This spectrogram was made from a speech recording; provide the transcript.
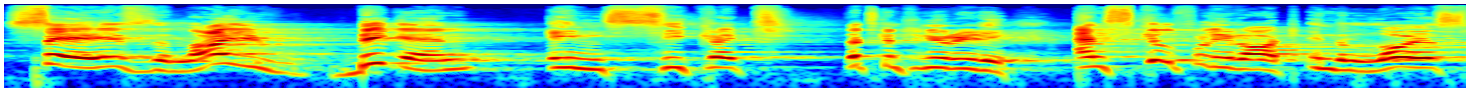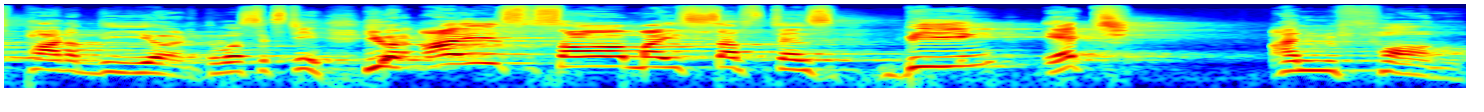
says life began in secret. Let's continue reading. And skillfully wrought in the lowest part of the earth. Verse 16. Your eyes saw my substance being yet unformed.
